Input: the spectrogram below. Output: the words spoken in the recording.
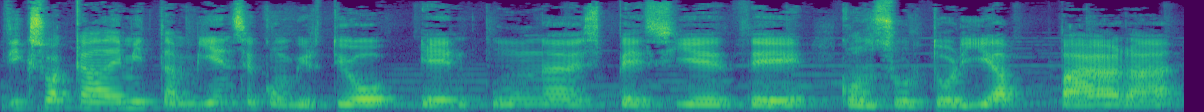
Dixo Academy también se convirtió en una especie de consultoría para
